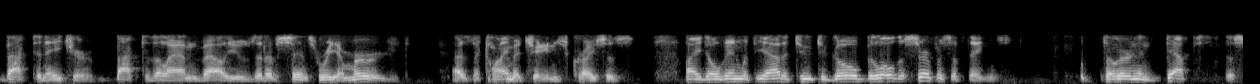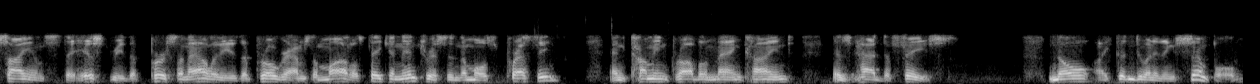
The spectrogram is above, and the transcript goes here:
back to nature, back to the land values that have since reemerged as the climate change crisis. I dove in with the attitude to go below the surface of things, to learn in depth the science, the history, the personalities, the programs, the models, take an interest in the most pressing and coming problem mankind has had to face. No, I couldn't do anything simple,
